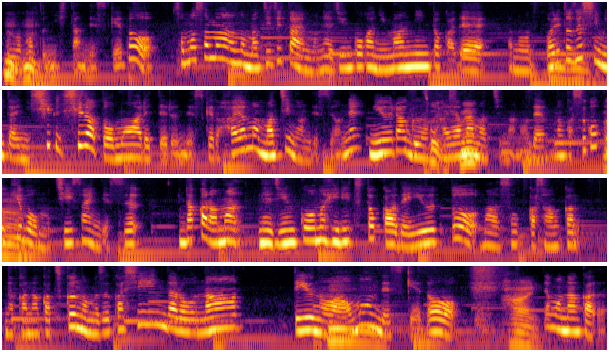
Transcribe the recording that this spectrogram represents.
産むことにしたんですけど、そもそもあの町自体もね人口が2万人とかであの割と逗子みたいに市市だと思われてるんですけど葉山町なんですよね。三浦郡葉山町なのでなんかすごく規模も小さいんです、だからまあね人口の比率とかで言うとまあそっか参加なかなか作るの難しいんだろうなっていうのは思うんですけど、はい。でもなんか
